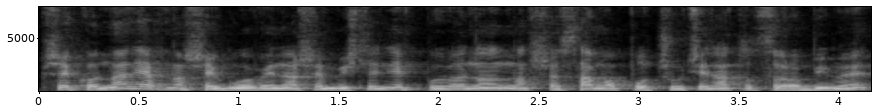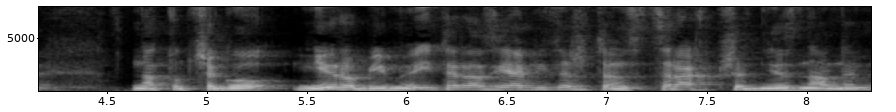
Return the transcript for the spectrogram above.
przekonania w naszej głowie, nasze myślenie wpływa na nasze samopoczucie, na to, co robimy, na to, czego nie robimy. I teraz ja widzę, że ten strach przed nieznanym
